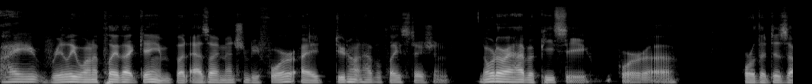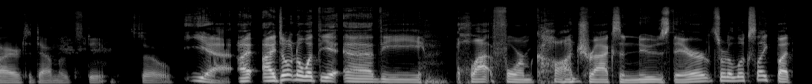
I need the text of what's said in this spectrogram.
I really want to play that game, but as I mentioned before, I do not have a PlayStation, nor do I have a PC or uh, or the desire to download Steam. So yeah, I, I don't know what the uh, the platform contracts and news there sort of looks like, but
